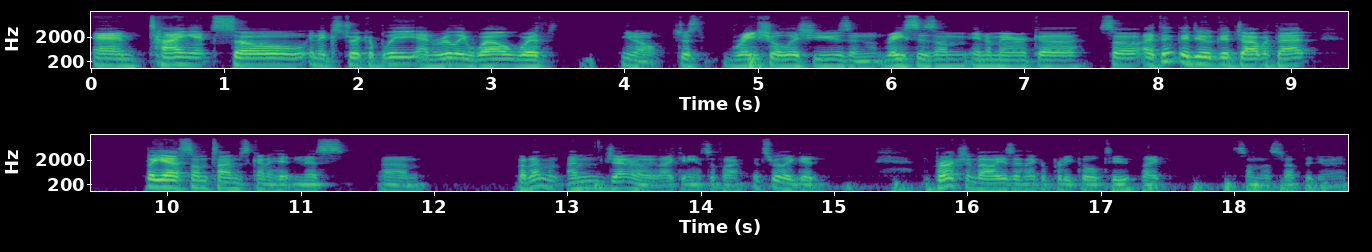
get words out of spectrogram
and tying it so inextricably and really well with you know just racial issues and racism in America. So I think they do a good job with that. But yeah, sometimes kind of hit and miss. Um, but I'm I'm generally liking it so far. It's really good. The production values I think are pretty cool too. Like some of the stuff they do in it.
